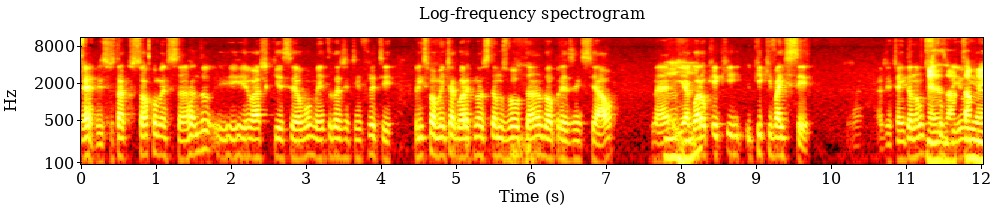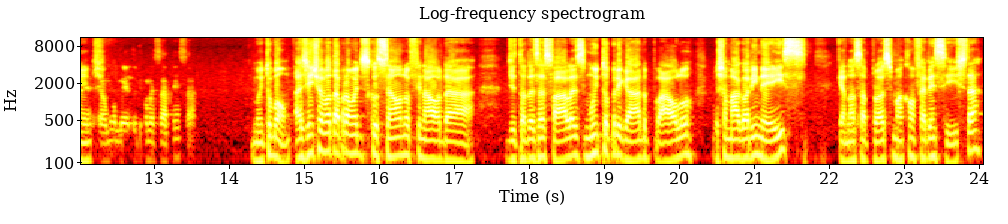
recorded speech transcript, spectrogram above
É, isso está só começando e eu acho que esse é o momento da gente refletir, principalmente agora que nós estamos voltando ao presencial, né? Uhum. E agora o que que o que, que vai ser? Né? A gente ainda não descobriu. É, Exatamente. É, é o momento de começar a pensar. Muito bom. A gente vai voltar para uma discussão no final da, de todas as falas. Muito obrigado, Paulo. Vou chamar agora Inês, que é a nossa próxima conferencista.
